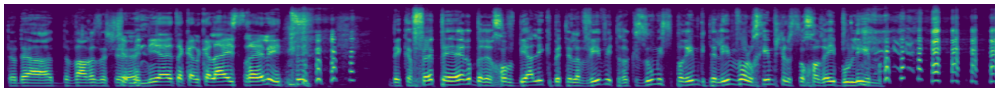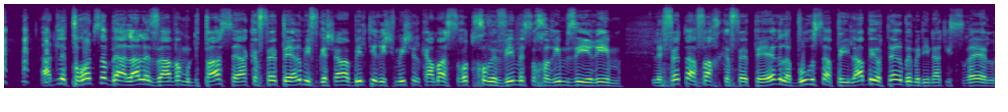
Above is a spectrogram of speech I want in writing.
אתה יודע, הדבר הזה ש... שמניע את הכלכלה הישראלית. בקפה פאר ברחוב ביאליק בתל אביב התרכזו מספרים גדלים והולכים של סוחרי בולים. עד לפרוץ הבהלה לזהב המודפס היה קפה פאר מפגשם הבלתי רשמי של כמה עשרות חובבים וסוחרים זעירים. לפתע הפך קפה פאר לבורסה הפעילה ביותר במדינת ישראל.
